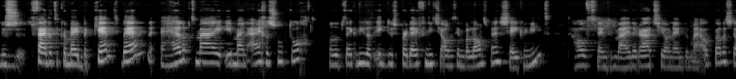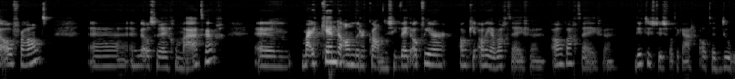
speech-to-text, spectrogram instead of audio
dus het feit dat ik ermee bekend ben, helpt mij in mijn eigen zoektocht. Want dat betekent niet dat ik dus per definitie altijd in balans ben. Zeker niet. Het hoofd neemt bij mij, de ratio neemt bij mij ook wel eens de overhand. Uh, en wel eens regelmatig. Um, maar ik ken de andere kant. Dus ik weet ook weer, okay, oh ja, wacht even. Oh, wacht even. Dit is dus wat ik eigenlijk altijd doe.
